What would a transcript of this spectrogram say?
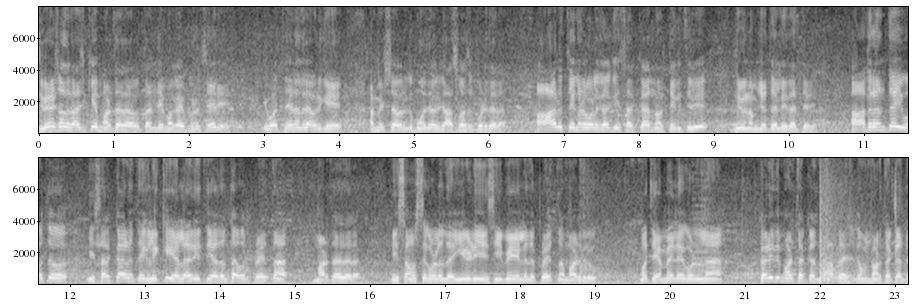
ದ್ವೇಷದ ರಾಜಕೀಯ ಮಾಡ್ತಾಯಿದ್ದಾರೆ ಅವ್ರ ತಂದೆ, ಮಗ ಇಬ್ಬರು ಸೇರಿ. ಇವತ್ತೇನೆಂದರೆ ಅವರಿಗೆ ಅಮಿತ್ ಶಾ ಅವ್ರಿಗೆ ಮೋದಿ ಅವ್ರಿಗೆ ಆಶ್ವಾಸ ಕೊಟ್ಟಿದ್ದಾರೆ. ಆರು ತಿಂಗಳ ಒಳಗಾಗಿ ಸರ್ಕಾರ ನಾವು ತೆಗಿತೀವಿ, ನೀವು ನಮ್ಮ ಜೊತೆಯಲ್ಲಿರ ಅಂತೇಳಿ. ಅದರಂತೆ ಇವತ್ತು ಈ ಸರ್ಕಾರ ತೆಗಿಲಿಕ್ಕೆ ಎಲ್ಲ ರೀತಿಯಾದಂಥ ಅವರು ಪ್ರಯತ್ನ ಮಾಡ್ತಾ ಇದ್ದಾರೆ. ಈ ಸಂಸ್ಥೆಗಳಿಂದ ಇ ಡಿ, ಸಿ ಬಿ ಐಲಿಂದ ಪ್ರಯತ್ನ ಮಾಡಿದರು. ಮತ್ತು ಎಂ ಎಲ್ ಎಗಳನ್ನ ಖರೀದಿ ಮಾಡ್ತಕ್ಕಂಥ, ಆಪರೇಷನ್ ಕಮ್ ಮಾಡ್ತಕ್ಕಂಥ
